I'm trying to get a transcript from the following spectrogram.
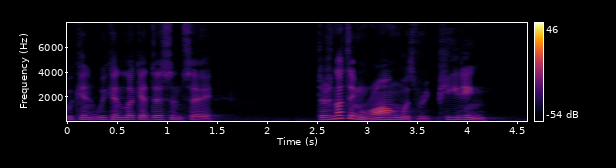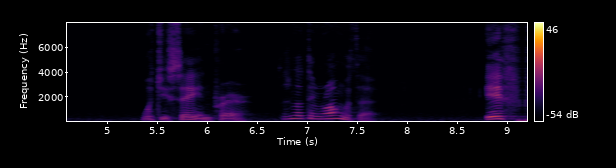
we can, we can look at this and say, there's nothing wrong with repeating what you say in prayer. There's nothing wrong with that. If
